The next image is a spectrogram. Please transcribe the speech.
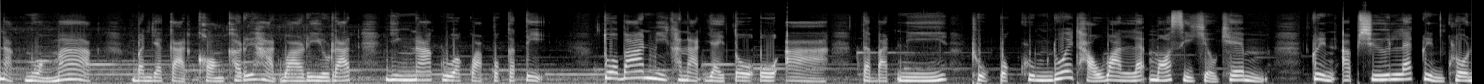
หนักหน่วงมาก บรรยากาศของคฤหาสน์วารีรัตยิ่งน่ากลัวกว่าปกติ ตัวบ้านมีขนาดใหญ่โตโออาแต่บัดนี้ถูกปกคลุมด้วยเถาวัลย์และมอสสีเขียวเข้ม กลิ่นอับชื้นและกลิ่นโคลน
